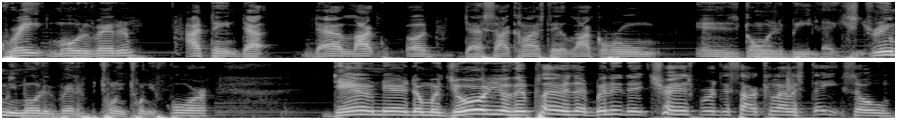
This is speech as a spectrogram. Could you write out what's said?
great motivator. I think that that lock uh, that South Carolina State locker room is going to be extremely motivated for 2024. Damn near the majority of the players that Benedict transferred to South Carolina State, so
